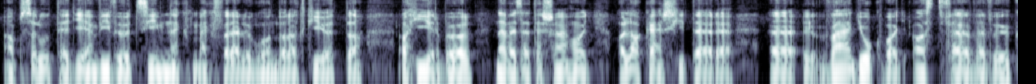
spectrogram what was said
abszolút egy ilyen vívő címnek megfelelő gondolat kijött a, a hírből, nevezetesen, hogy a lakáshitelre vágyók vagy azt felvevők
